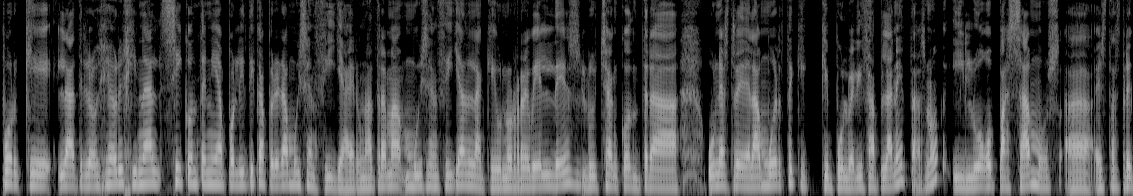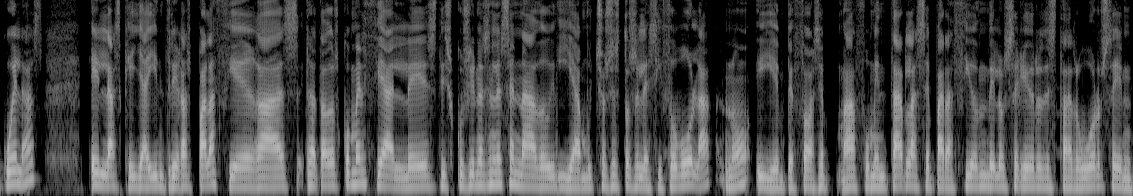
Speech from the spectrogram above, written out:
porque la trilogía original sí contenía política, pero era muy sencilla, era una trama muy sencilla en la que unos rebeldes luchan contra una estrella de la muerte que, pulveriza planetas, ¿no? Y luego pasamos a estas precuelas en las que ya hay intrigas palaciegas, tratados comerciales, discusiones en el Senado y a muchos estos se les hizo bola, ¿no? Y empezó a, fomentar la separación de los seguidores de Star Wars en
